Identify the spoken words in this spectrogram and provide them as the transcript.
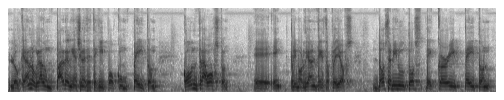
Lo que han logrado un par de alineaciones de este equipo con Payton contra Boston, eh, en, primordialmente en estos playoffs. 12 minutos de Curry, Payton,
